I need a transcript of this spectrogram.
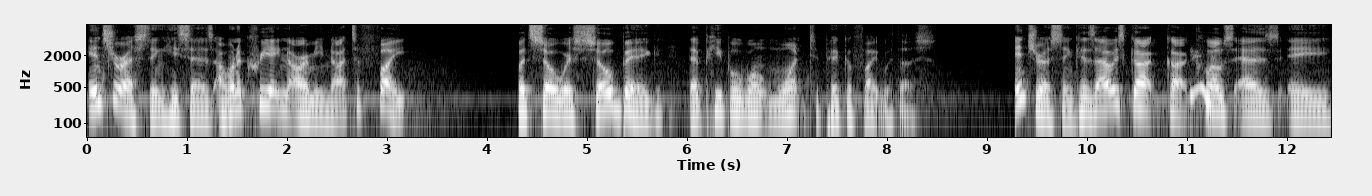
interesting, he says, I want to create an army not to fight, but so we're so big that people won't want to pick a fight with us. Interesting, because I always got, got close as a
